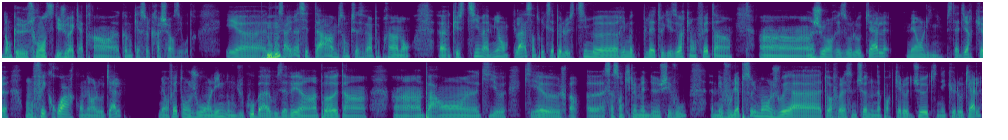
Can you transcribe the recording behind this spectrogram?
Donc euh, souvent c'est du jeu à 4, hein, euh, comme Castle Crashers et autres. Et euh, Mhm. donc ça arrive assez tard, il me semble que ça fait à peu près un an, euh, que Steam a mis en place un truc qui s'appelle le Steam Remote Play Together, qui est en fait un, un, un jeu en réseau local, mais en ligne. C'est-à-dire que on fait croire qu'on est en local, mais en fait on joue en ligne, donc du coup bah vous avez un pote, un, un, parent euh, qui, euh, qui est euh, je sais pas, euh, à 500 km de chez vous, mais vous voulez absolument jouer à Towerfall Ascension ou n'importe quel autre jeu qui n'est que local,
